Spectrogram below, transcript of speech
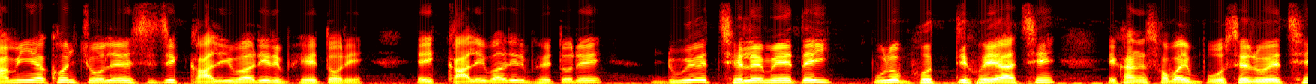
আমি এখন চলে এসেছি কালীবাড়ির ভেতরে। এই কালীবাড়ির ভেতরে দুয়ের ছেলে মেয়েতেই পুরো ভর্তি হয়ে আছে, এখানে সবাই বসে রয়েছে।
